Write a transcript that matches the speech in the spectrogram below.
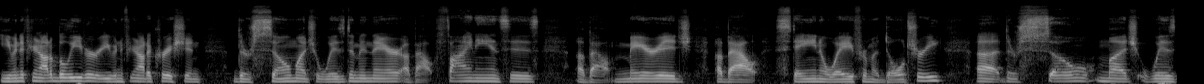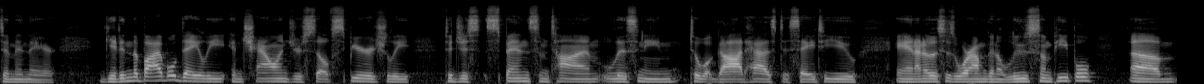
even if you're not a believer, even if you're not a Christian, there's so much wisdom in there about finances, about marriage, about staying away from adultery. Uh, there's so much wisdom in there. Get in the Bible daily and challenge yourself spiritually to just spend some time listening to what God has to say to you. And I know this is where I'm going to lose some people. Um,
